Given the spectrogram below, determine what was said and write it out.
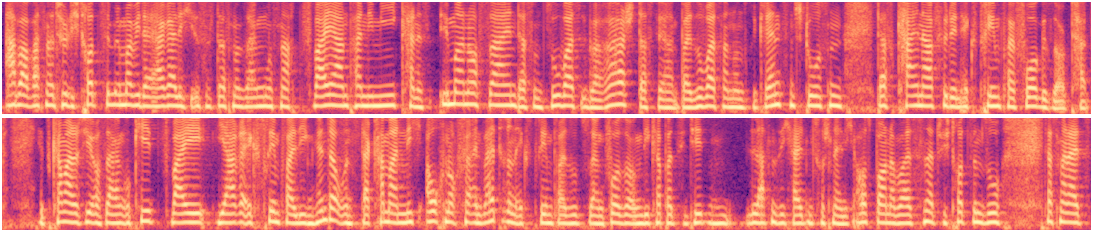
Aber was natürlich trotzdem immer wieder ärgerlich ist, ist, dass man sagen muss, nach zwei Jahren Pandemie kann es immer noch sein, dass uns sowas überrascht, dass wir bei sowas an unsere Grenzen stoßen, dass keiner für den Extremfall vorgesorgt hat. Jetzt kann man natürlich auch sagen, okay, zwei Jahre Extremfall liegen hinter uns, da kann man nicht auch noch für einen weiteren Extremfall sozusagen vorsorgen. Die Kapazitäten lassen sich halt so schnell nicht ausbauen, aber es ist natürlich trotzdem so, dass man als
